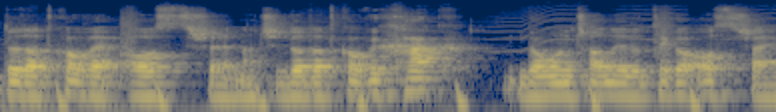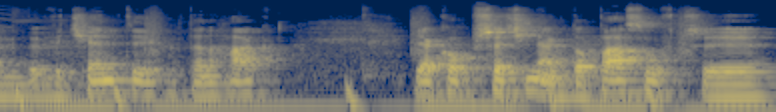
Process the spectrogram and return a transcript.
dodatkowe ostrze, znaczy dodatkowy hak dołączony do tego ostrza, jakby wycięty ten hak, jako przecinak do pasów, czy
